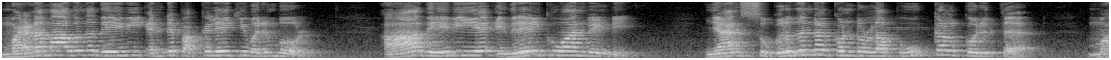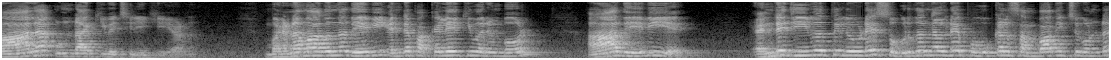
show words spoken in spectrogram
മരണമാകുന്ന ദേവി എന്റെ പക്കലേക്ക് വരുമ്പോൾ ആ ദേവിയെ എതിരേൽക്കുവാൻ വേണ്ടി ഞാൻ സുഹൃതങ്ങൾ കൊണ്ടുള്ള പൂക്കൾ കൊരുത്ത് മാല ഉണ്ടാക്കി വെച്ചിരിക്കുകയാണ്. മരണമാകുന്ന ദേവി എന്റെ പക്കലേക്ക് വരുമ്പോൾ ആ ദേവിയെ എന്റെ ജീവിതത്തിലൂടെ സുഹൃതങ്ങളുടെ പൂക്കൾ സമ്പാദിച്ചുകൊണ്ട്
